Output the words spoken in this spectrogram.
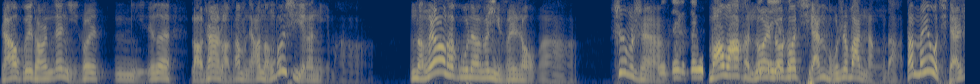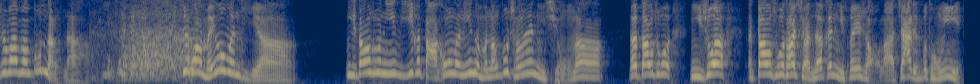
然后回头那你说你这个老丈人老丈母娘能不稀罕你吗？能让他姑娘跟你分手吗？是不是？这个这个，往往很多人都说钱不是万能的，但没有钱是万万不能的。这话没有问题啊！你当初你一个打工的，你怎么能不承认你穷呢？那当初你说当初他选择跟你分手了，家里不同意。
